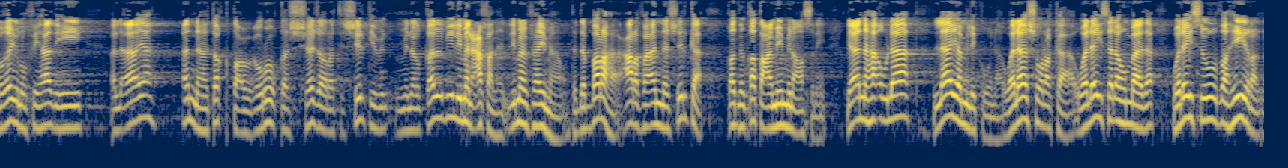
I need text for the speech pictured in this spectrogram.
وغيره في هذه الآية أنها تقطع عروق الشجرة الشرك من القلب لمن عقلها لمن فهمها وتدبرها عرف أن الشرك قد انقطع من من اصله لأن هؤلاء لا يملكون ولا شركاء وليس لهم ماذا؟ وليسوا ظهيرا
